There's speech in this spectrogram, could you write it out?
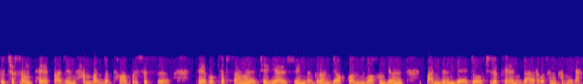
교착 상태에 빠진 한반도 평화 프로세스 대북 협상을 재개할 수 있는 그런 여건과 환경을 만드는 데에도 주력해야 된다라고 생각합니다.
